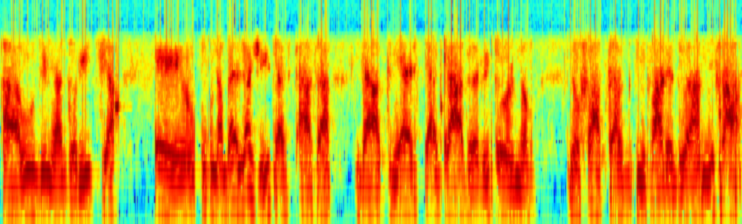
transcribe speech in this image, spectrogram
a Udine, a Gorizia e una bella gita è stata da Trieste a Grado e ritorno l'ho fatta mi pare due anni fa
